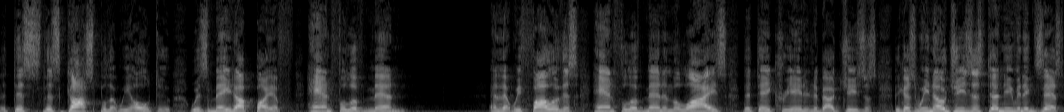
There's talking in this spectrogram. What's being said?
That this, this gospel that we hold to was made up by a handful of men and that we follow this handful of men and the lies that they created about Jesus because we know Jesus doesn't even exist.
